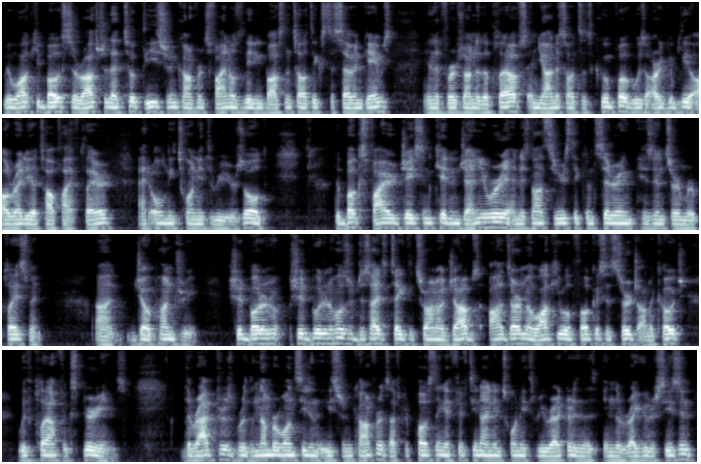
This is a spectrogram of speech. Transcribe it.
Milwaukee boasts a roster that took the Eastern Conference Finals, leading Boston Celtics to seven games in the first round of the playoffs, and Giannis Antetokounmpo, who is arguably already a top five player at only 23 years old. The Bucks fired Jason Kidd in January and is not seriously considering his interim replacement, uh, Joe Prunty. Should, Boden, should Budenholzer decide to take the Toronto jobs, odds are Milwaukee will focus its search on a coach with playoff experience. The Raptors were the number one seed in the Eastern Conference after posting a 59 23 record in the, in the regular season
